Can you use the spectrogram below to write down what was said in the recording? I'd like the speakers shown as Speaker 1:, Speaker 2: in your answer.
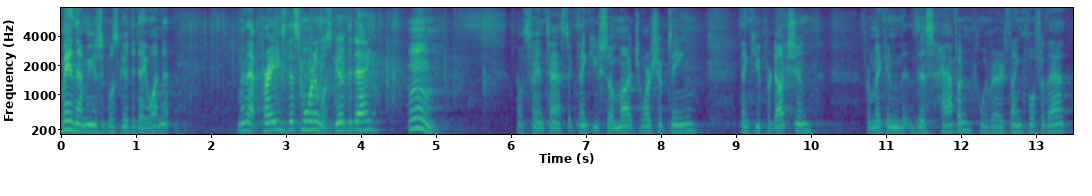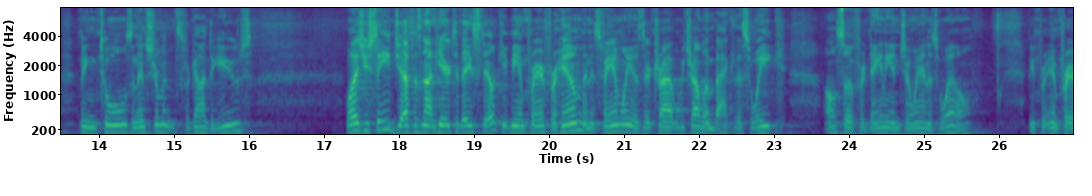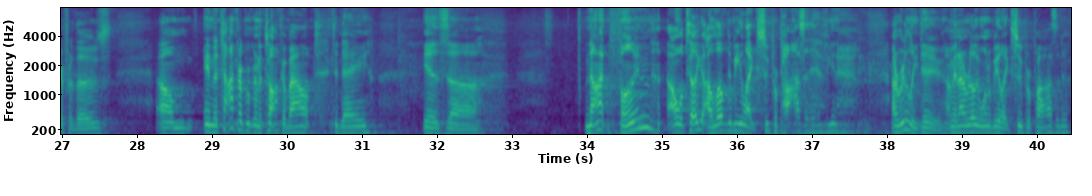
Speaker 1: Man, that music was good today, wasn't it? Man, that praise this morning was good today. Mm. That was fantastic. Thank you so much, worship team. Thank you, production, for making this happen. We're very thankful for that, being tools and instruments for God to use. Well, as you see, Jeff is not here today still. Keep me in prayer for him and his family as they're tra- we'll be traveling back this week. Also for Danny and Joanne as well. Be in prayer for those. Um, and the topic we're going to talk about today is uh, not fun. I will tell you, I love to be like super positive, you know. I really do. I mean, I really want to be like super positive.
